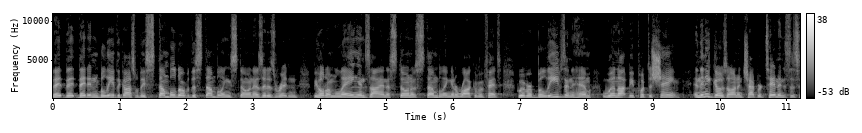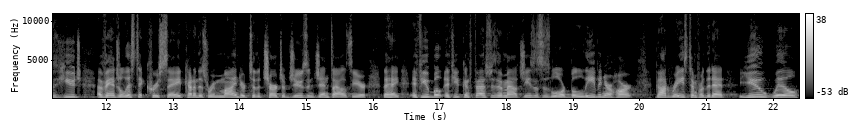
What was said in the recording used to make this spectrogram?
They, they, they, didn't believe the gospel. They stumbled over the stumbling stone, as it is written Behold, I'm laying in Zion a stone of stumbling and a rock of offense. Whoever believes in him will not be put to shame. And then he goes on in chapter 10, and it's this huge evangelistic crusade, kind of this reminder to the church of Jews and Gentiles here that, hey, if you, if you confess with your mouth Jesus is Lord, believe in your heart, God raised him from the dead, you will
